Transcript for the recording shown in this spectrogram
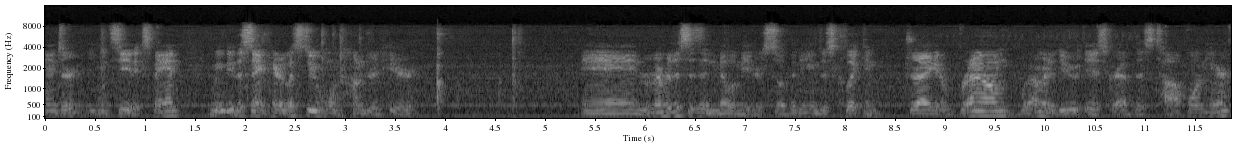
Enter. You can see it expand. we can do the same here. Let's do 100 here. And remember this is in millimeters, so then you can just click and drag it around. What I'm going to do is grab this top one here.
